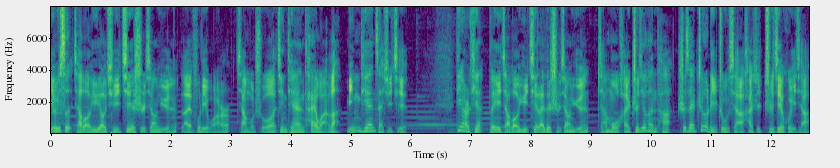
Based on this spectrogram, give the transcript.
有一次，贾宝玉要去接史湘云来府里玩，贾母说：“今天太晚了，明天再去接。”第二天被贾宝玉接来的史湘云，贾母还直接问他是在这里住下还是直接回家。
